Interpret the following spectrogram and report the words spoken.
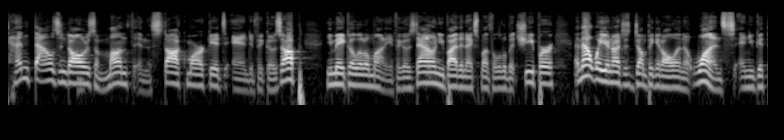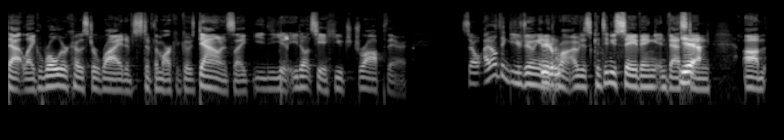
$10,000 a month in the stock market. And if it goes up, you make a little money. If it goes down, you buy the next month a little bit cheaper. And that way you're not just dumping it all in at once and you get that like roller coaster ride of just if the market goes down, it's like you, you, you don't see a huge drop there. So I don't think you're doing anything Dude. wrong. I would just continue saving, investing, um,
